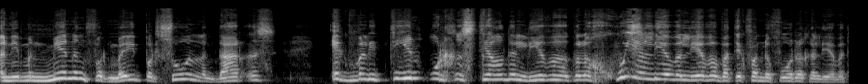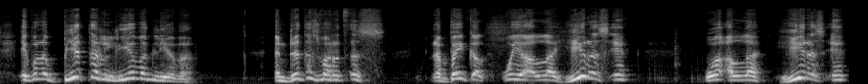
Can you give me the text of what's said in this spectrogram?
in die mening vir my persoonlik daar is ek wil die teenoorgestelde lewe, ek wil 'n goeie lewe lewe wat ek van tevore geleef het. Ek wil 'n beter lewe lewe. En dit is wat dit is. Labbaik o ja Allah, hier is ek. O Allah, hier is ek.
